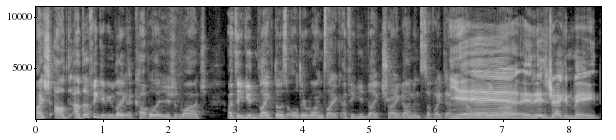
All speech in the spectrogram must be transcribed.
I sh- I'll I'll definitely give you like a couple that you should watch. I think you'd like those older ones. Like I think you'd like Trigun and stuff like that. Yeah, it is Dragon Maid.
